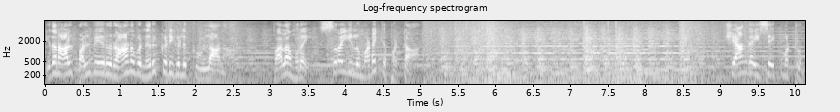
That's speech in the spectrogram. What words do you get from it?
இதனால் பல்வேறு இராணுவ நெருக்கடிகளுக்கு உள்ளானார். பல முறை சிறையிலும் அடைக்கப்பட்டார். ஷியாங்கை சேக் மற்றும்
